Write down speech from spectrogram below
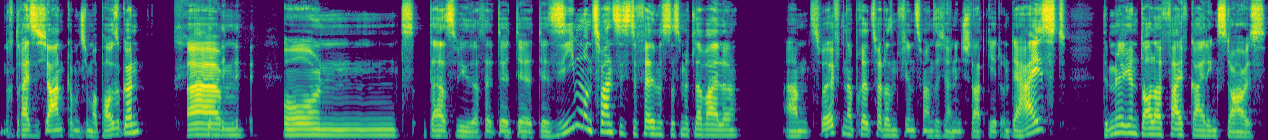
nach 30 Jahren kann man schon mal Pause gönnen. ähm, und das, wie gesagt, der, der, der 27. Film ist das mittlerweile am 12. April 2024 an den Start geht. Und der heißt The Million Dollar Five Guiding Stars.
